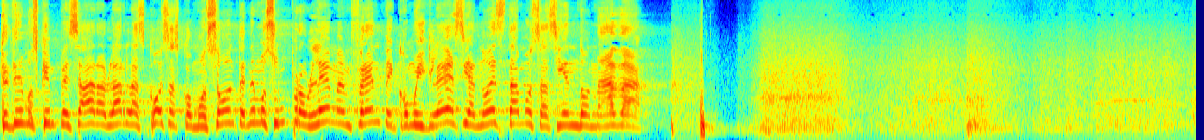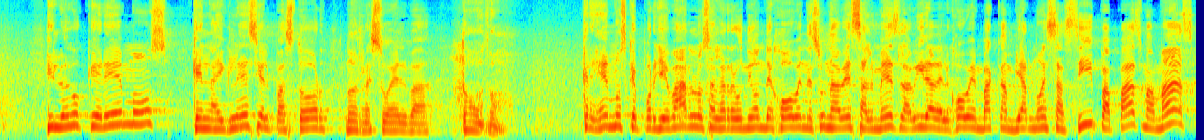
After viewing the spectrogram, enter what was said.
Tenemos que empezar a hablar las cosas como son. Tenemos un problema enfrente como iglesia. No estamos haciendo nada. Y luego queremos que en la iglesia el pastor nos resuelva todo. Creemos que por llevarlos a la reunión de jóvenes una vez al mes la vida del joven va a cambiar. No es así, papás, mamás.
